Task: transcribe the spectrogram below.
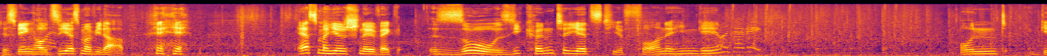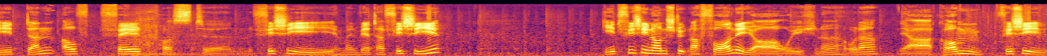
Deswegen haut sie erstmal wieder ab. erstmal hier schnell weg. So, sie könnte jetzt hier vorne hingehen. Und geht dann auf Feldposten. Fischi, mein werter Fischi. Geht Fischi noch ein Stück nach vorne? Ja, ruhig, ne? Oder? Ja, komm, Fischi,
